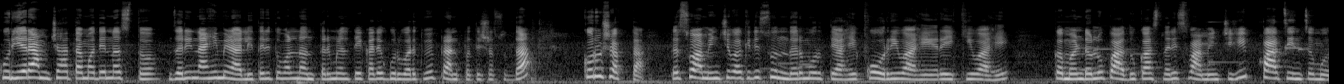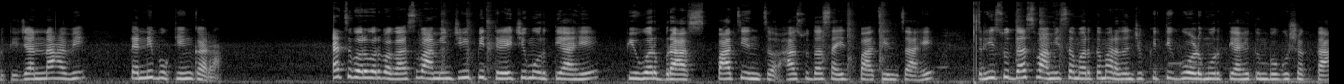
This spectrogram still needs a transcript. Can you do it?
कुरिअर आमच्या हातामध्ये नसतं जरी नाही मिळाली तरी तुम्हाला नंतर मिळते एखाद्या गुरुवारी तुम्ही प्राणप्रतिष्ठासुद्धा करू शकता. तर स्वामींची बघा किती सुंदर मूर्ती आहे. कोरीव आहे रेखीव आहे. कमंडलू पादुका असणारी स्वामींची ही पाच इंच मूर्ती. ज्यांना हवी त्यांनी बुकिंग करा. त्याचबरोबर बघा स्वामींची ही पितळेची मूर्ती आहे. प्युअर ब्रास पाच इंच. हा सुद्धा साईज पाच इंच आहे. तर ही सुद्धा स्वामी समर्थ महाराजांची किती गोड मूर्ती आहे तुम्ही बघू शकता.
